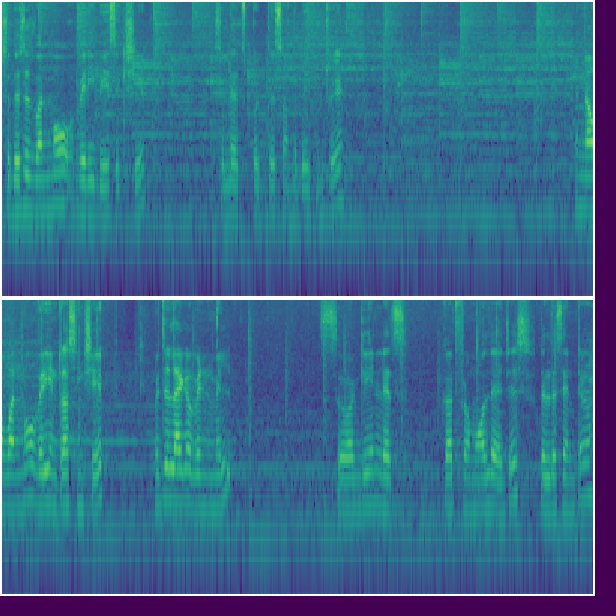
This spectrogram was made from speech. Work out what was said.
So this is one more very basic shape. So let's put this on the baking tray. And now one more very interesting shape which is like a windmill. So again let's cut from all the edges till the center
